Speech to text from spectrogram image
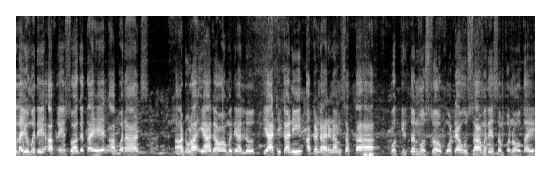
लाईव्हमध्ये आपले स्वागत आहे. आपण आज आडोळा या गावामध्ये आलो. या ठिकाणी अखंड हरिणाम सप्ताह व कीर्तन महोत्सव मोठ्या उत्साहामध्ये संपन्न होत आहे.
